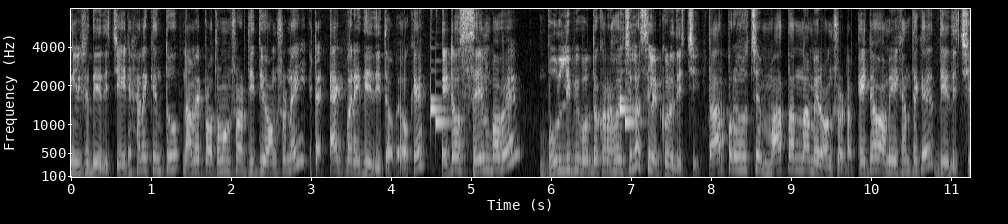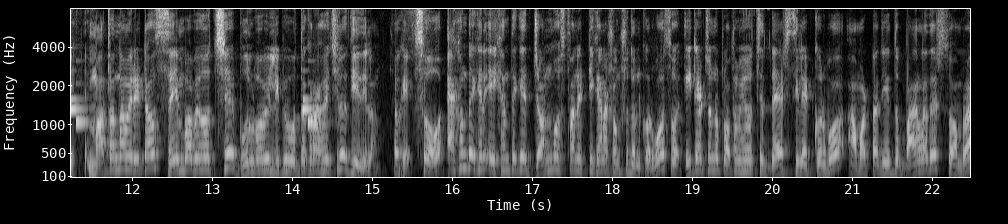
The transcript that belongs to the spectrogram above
ইংলিশে দিয়ে দিচ্ছি। এখানে কিন্তু নামের প্রথম অংশ আর দ্বিতীয় অংশ নেই, এটা একবারই দিয়ে দিতে হবে। ওকে এটাও সেম ভাবে ভুল লিপিবদ্ধ করা হয়েছিল, সিলেক্ট করে দিচ্ছি। তারপরে হচ্ছে মাতার নামের অংশটা, এটাও আমি এখান থেকে দিয়ে দিচ্ছি। মাতার নামের এটাও সেম ভাবে হচ্ছে ভুলভাবে লিপিবদ্ধ করা হয়েছিল, দিয়ে দিলাম। ওকে সো এখন দেখেন এখান থেকে জন্মস্থানের ঠিকানা সংশোধন করব। সো এটার জন্য প্রথমে হচ্ছে দেশ সিলেক্ট করব। আমারটা যেহেতু বাংলাদেশ তো আমরা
